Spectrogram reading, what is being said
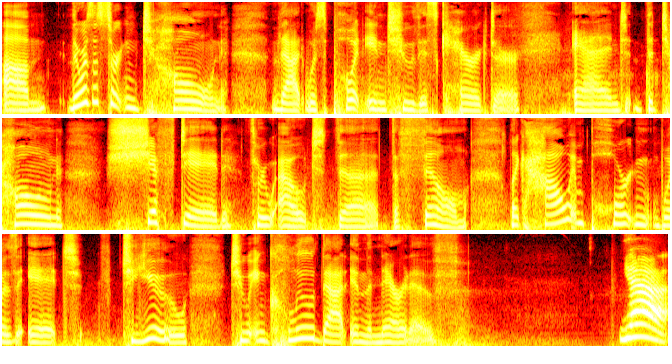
Um, there was a certain tone that was put into this character, and the tone shifted throughout the the film. Like, how important was it to you to include that in the narrative? Yeah,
